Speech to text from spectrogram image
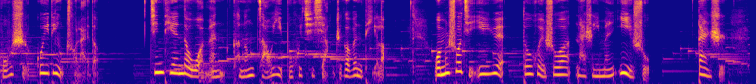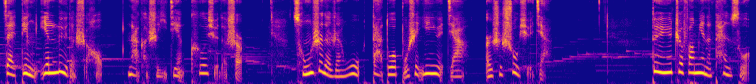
不是规定出来的。今天的我们可能早已不会去想这个问题了。我们说起音乐，都会说那是一门艺术，但是在定音律的时候，那可是一件科学的事儿。从事的人物大多不是音乐家，而是数学家。对于这方面的探索，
